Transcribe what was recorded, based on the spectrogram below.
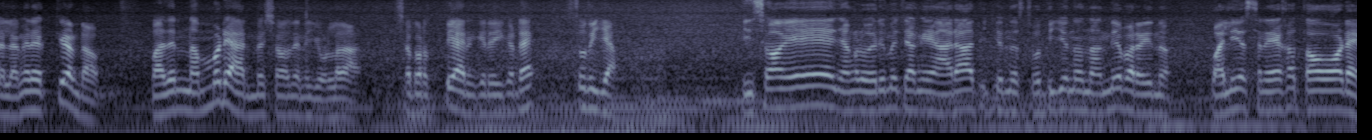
അല്ല അങ്ങനെയൊക്കെ ഉണ്ടാവും. അപ്പോൾ അതിന് നമ്മുടെ ആത്മശോധനയ്ക്കുള്ളതാണ്. പക്ഷെ വൃത്തി അനുഗ്രഹിക്കട്ടെ. സ്തുതിക്കാം. ഈശോയെ ഞങ്ങൾ ഒരുമിച്ച് അങ്ങനെ ആരാധിക്കുന്നു സ്തുതിക്കുന്നു നന്ദി പറയുന്നു. വലിയ സ്നേഹത്തോടെ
